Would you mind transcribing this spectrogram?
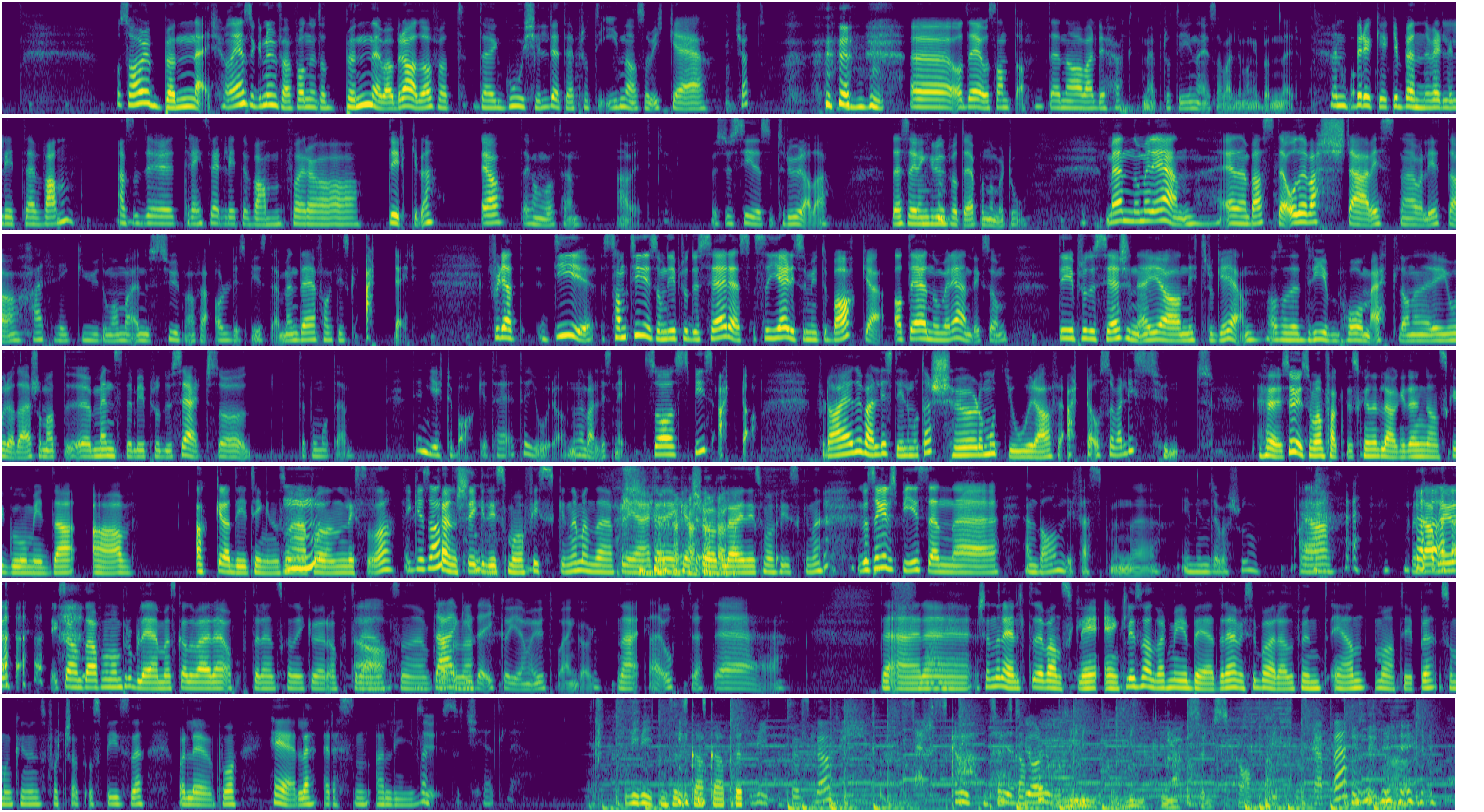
Og så har du bønner. Og Den eneste grunnen for at jeg fant ut at bønner var bra, det var for at det er en god kilde til proteiner som ikke er kjøtt. Eh, og det er jo sant, da. Den har veldig høyt med proteiner i seg, veldig mange bønner. Men bruker ikke bønner veldig lite vann? Altså det trengs veldig lite vann for å dyrke det. Ja, det kan godt hende. Jeg vet ikke. Hvis du sier det, så tror jeg det. Det er en grunn for at det er på nummer to. Men nummer én er den beste, og det verste jeg visste da jeg var lita. Herregud, og mamma er nå sur på meg for jeg aldri spiste det, men det er faktisk erter. Fordi at de, samtidig som de produseres, så gir de så mye tilbake at det er nummer én, liksom. De produserer sin egen nitrogen. Altså det driver på med et eller annet i jorda der, som at mens det blir produsert, så det på en måte Den gir tilbake til, til jorda. Den er veldig snill. Så spis erter. For da er du veldig snill mot deg sjøl og mot jorda, for erter er også veldig sunt. Det høres jo ut som man faktisk kunne laget en ganske god middag av akkurat de tingene som er Mhm. på den lista, da. Ikke sant? Kanskje ikke de små fiskene, men det er fordi jeg ikke er så glad i de små fiskene. Du kan sikkert spise en, eh, en vanlig fisk, men eh, i mindre versjon. Ja. Men da blir det ikke sant, Da får man problemer. Skal det være oppdrett, skal det ikke være bla, bla, Der gidder jeg ikke å gi meg ut på en gang. Nei. Der er oppdrett, det er Det er eh, generelt eh, vanskelig. Egentlig så hadde det vært mye bedre hvis vi bare hadde funnet én mattype som man kunne fortsatt å spise og leve på hele resten av livet. Du, så kjedelig. Vitenselskapet. Vitenselskap? Vitenselskapet. Vitenselskapet.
